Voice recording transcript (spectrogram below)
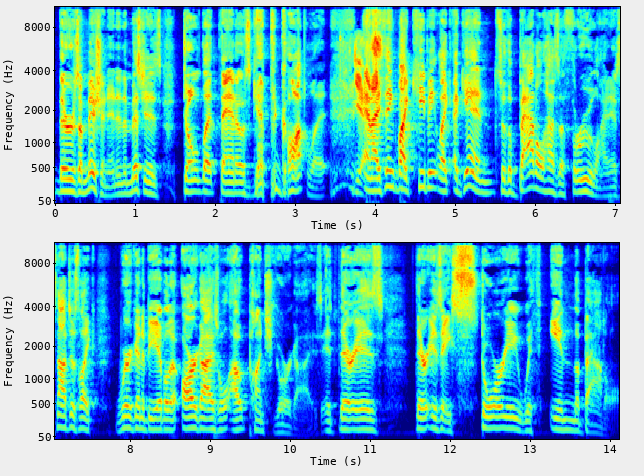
there's a mission, and the mission is don't let Thanos get the gauntlet. Yes. And I think by keeping like again, so the battle has a through line. It's not just like we're going to be able to our guys will outpunch your guys. It there is there is a story within the battle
